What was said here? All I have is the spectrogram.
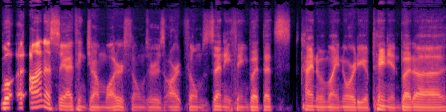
Well, uh, honestly, I think John Waters films are as art films as anything, but that's kind of a minority opinion. But uh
